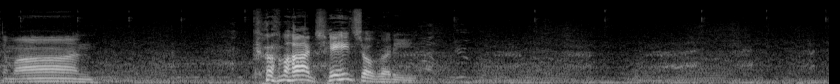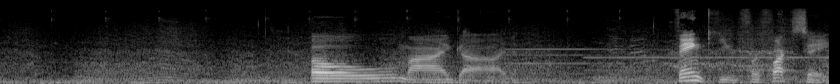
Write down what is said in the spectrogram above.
Come on. Come on, change already. Oh my god. Thank you, for fuck's sake.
